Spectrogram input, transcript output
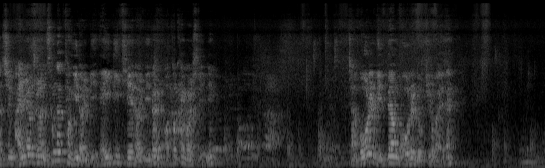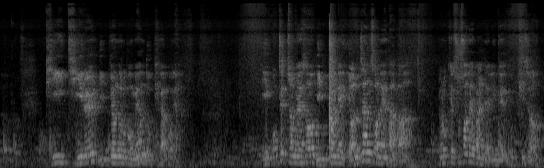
자 지금 알려준 삼각형 이 넓이 ABD의 넓이를 어떻게 구할 수 있니? 자 뭐를 밑변 뭐를 높이로 봐야 돼? BD를 밑변으로 보면 높이가 뭐야? 이 꼭지점에서 밑변의 연장선에다가 이렇게 수선의 발 내린 게 높이죠.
